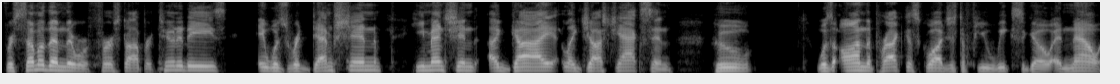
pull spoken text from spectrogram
For some of them, there were first opportunities, it was redemption. He mentioned a guy like Josh Jackson who was on the practice squad just a few weeks ago, and now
